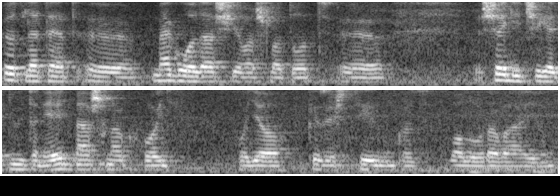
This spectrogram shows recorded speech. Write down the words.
ötletet, megoldási javaslatot, segítséget nyújtani egymásnak, hogy, hogy a közös célunk az valóra váljon.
